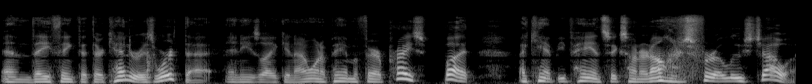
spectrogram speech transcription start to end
and they think that their Kenner is worth that. And he's like, and I want to pay him a fair price, but I can't be paying six hundred dollars for a loose Jawa.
